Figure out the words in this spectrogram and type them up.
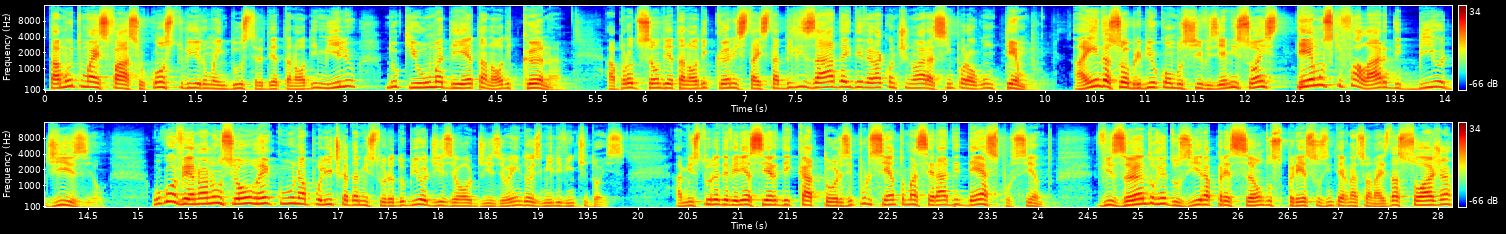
Está muito mais fácil construir uma indústria de etanol de milho do que uma de etanol de cana. A produção de etanol de cana está estabilizada e deverá continuar assim por algum tempo. Ainda sobre biocombustíveis e emissões, temos que falar de biodiesel. O governo anunciou um recuo na política da mistura do biodiesel ao diesel em 2022. A mistura deveria ser de 14%, mas será de 10%, visando reduzir a pressão dos preços internacionais da soja,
